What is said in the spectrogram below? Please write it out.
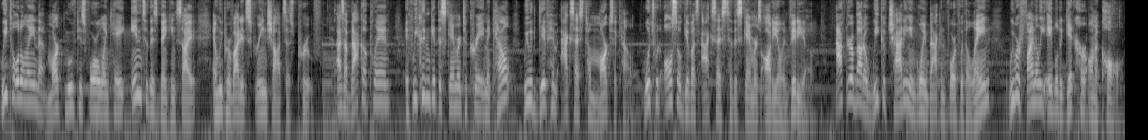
We told Elaine that Mark moved his 401k into this banking site and we provided screenshots as proof. As a backup plan, if we couldn't get the scammer to create an account, we would give him access to Mark's account, which would also give us access to the scammer's audio and video. After about a week of chatting and going back and forth with Elaine, we were finally able to get her on a call.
